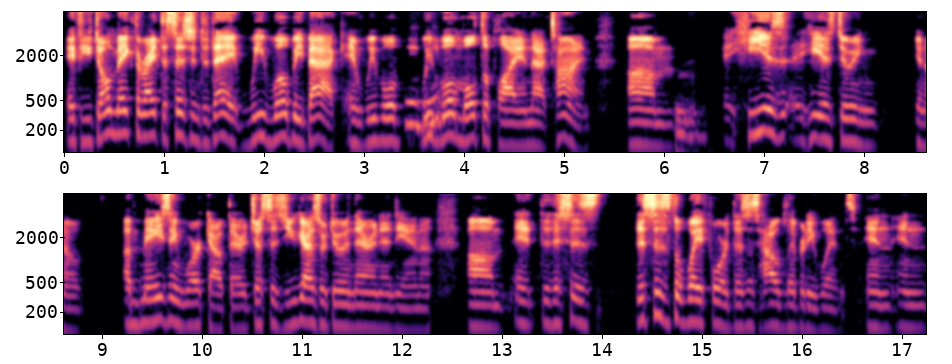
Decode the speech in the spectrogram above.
If you don't make the right decision today, we will be back and we will mm-hmm. we will multiply in that time. Um, mm. he is he is doing you know amazing work out there, just as you guys are doing there in Indiana. Um, it, this is this is the way forward. This is how Liberty wins. And and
